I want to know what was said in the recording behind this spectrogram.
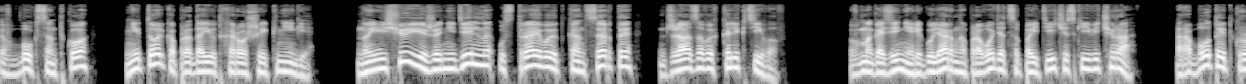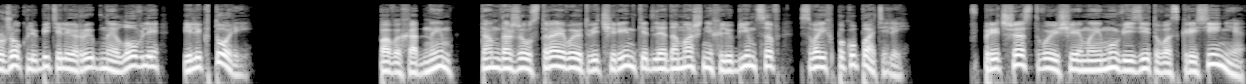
В Books Co. не только продают хорошие книги, но еще и еженедельно устраивают концерты джазовых коллективов. В магазине регулярно проводятся поэтические вечера. Работает кружок любителей рыбной ловли и лекторий. По выходным там даже устраивают вечеринки для домашних любимцев своих покупателей. В предшествующее моему визиту воскресенье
